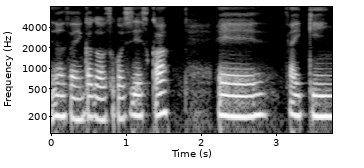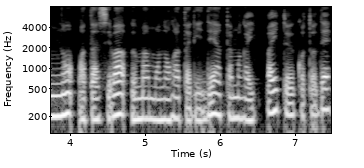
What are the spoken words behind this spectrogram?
皆さんいかがお過ごしですか？えー、最近の私は馬物語で頭がいっぱいということで、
